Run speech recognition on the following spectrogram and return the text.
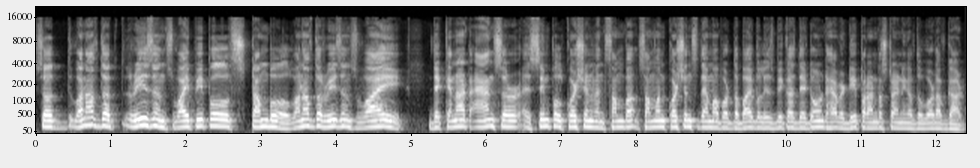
So, one of the reasons why people stumble, one of the reasons why they cannot answer a simple question when some, someone questions them about the Bible is because they don't have a deeper understanding of the Word of God.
